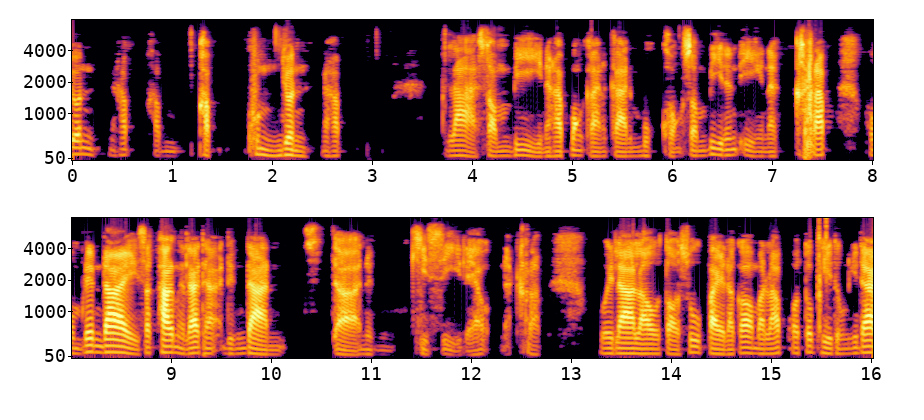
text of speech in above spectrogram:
ยนต์นะครับ ขับขับหุ่นยนต์นะครับ ล่าซอมบี้นะครับ ป้องกันการบุกของซอมบี้นั่นเองนะครับ ผมเล่นได้สักพักหนึ่งแล้วนะดึงด่านอ่าหนึ่งขีดสี่แล้วนะครับ เวลาเราต่อสู้ไปแล้วก็มารับออโต้พย์ตรงนี้ได้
